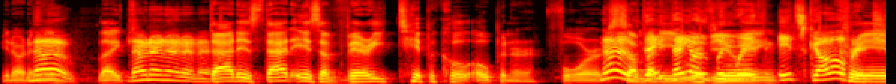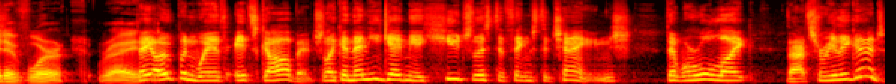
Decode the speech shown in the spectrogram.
You know what I mean? No. Like no, no, no, no, no. that is that is a very typical opener for no, somebody they open reviewing with it's garbage. creative work, right? They open with it's garbage. Like, and then he gave me a huge list of things to change that were all like, that's really good.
